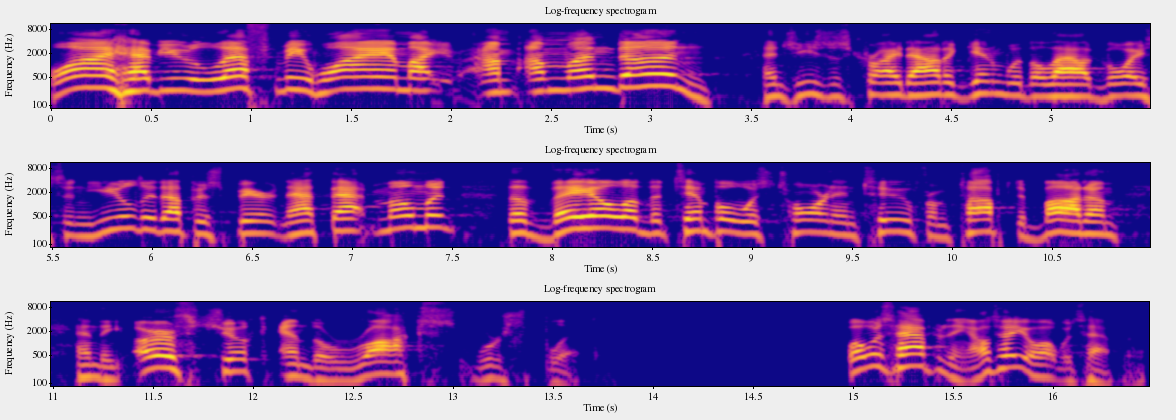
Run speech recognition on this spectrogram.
Why have you left me? Why am I? I'm, I'm undone. And Jesus cried out again with a loud voice and yielded up his spirit. And at that moment, the veil of the temple was torn in two from top to bottom, and the earth shook and the rocks were split. What was happening? I'll tell you what was happening.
